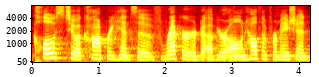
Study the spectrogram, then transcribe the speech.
close to a comprehensive record of your own health information.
